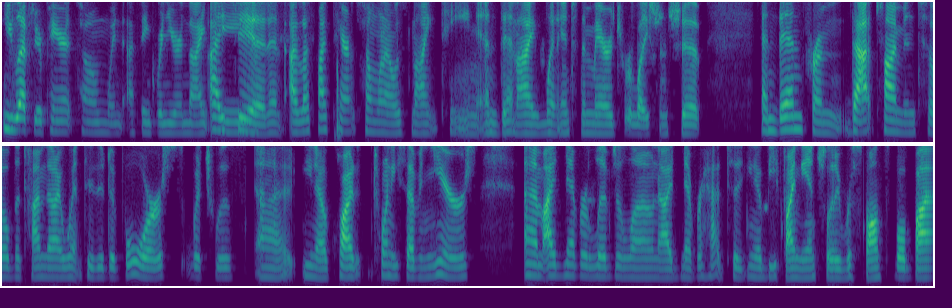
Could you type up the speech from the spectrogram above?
You left your parents' home when I think when you were 19. I did, and I left my parents' home when I was 19, and then I went into the marriage relationship and then from that time until the time that I went through the divorce, which was, uh, you know, quite 27 years, um, I'd never lived alone. I'd never had to, you know, be financially responsible by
